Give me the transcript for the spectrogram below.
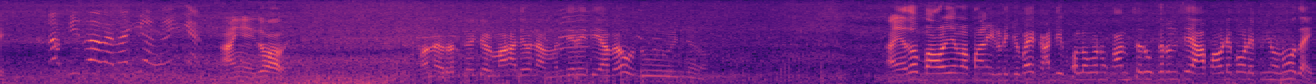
એ. અહીંયા જો આવે. અને રત્નેશ્વર મહાદેવના મંદિરેથી આવે, હો દૂર અહીંયા તો બાવળિયામાં પાણી ગળી ગયું. ભાઈ, કાંડી ખોલવાનું કામ શરૂ કરેલું છે. આ પાવડે પાવડે પીણો ન જાય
